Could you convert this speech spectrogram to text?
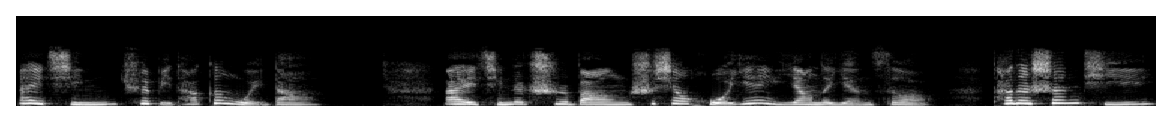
爱情却比它更伟大。爱情的翅膀是像火焰一样的颜色，它的身体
